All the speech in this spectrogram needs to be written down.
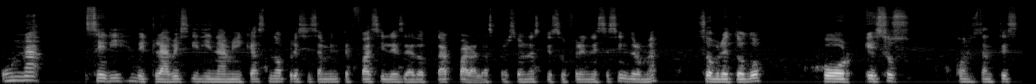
Una serie de claves y dinámicas no precisamente fáciles de adoptar para las personas que sufren ese síndrome, sobre todo por esos constantes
